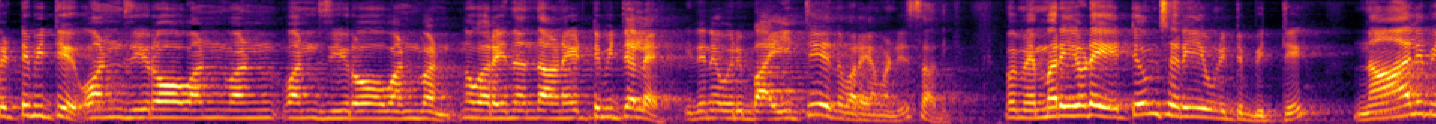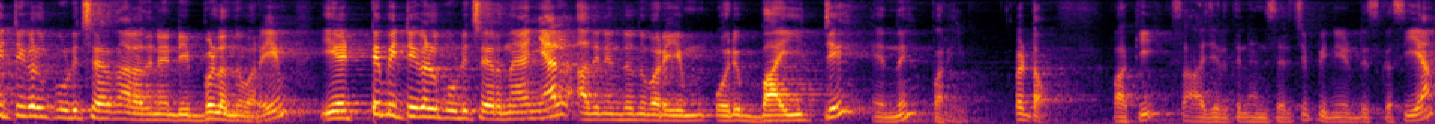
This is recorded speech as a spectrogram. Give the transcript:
എട്ട് bit one zero one one one zero one one എന്ന് പറയുന്നത് എന്താണ്? എട്ട് ബിറ്റ് അല്ലേ? ഇതിനെ ഒരു ബൈറ്റ് എന്ന് പറയാൻ വേണ്ടി സാധിക്കും. അപ്പോൾ മെമ്മറിയുടെ ഏറ്റവും ചെറിയ യൂണിറ്റ് ബിറ്റ് നാല് ബിറ്റുകൾ കൂടി ചേർന്നാൽ അതിനെ ഡിബിൾ എന്ന് പറയും. എട്ട് ബിറ്റുകൾ കൂടി ചേർന്ന് കഴിഞ്ഞാൽ അതിനെന്തെന്ന് പറയും? ഒരു ബൈറ്റ് എന്ന് പറയും. കേട്ടോ? ബാക്കി സാഹചര്യത്തിനനുസരിച്ച് പിന്നീട് ഡിസ്കസ് ചെയ്യാം.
